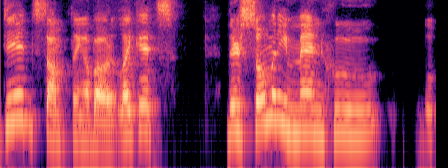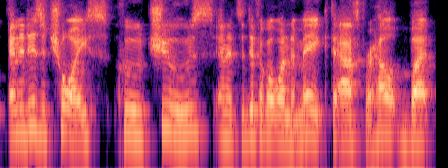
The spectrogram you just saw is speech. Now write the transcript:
did something about it. Like it's, there's so many men who, and it is a choice, who choose, and it's a difficult one to make to ask for help, but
